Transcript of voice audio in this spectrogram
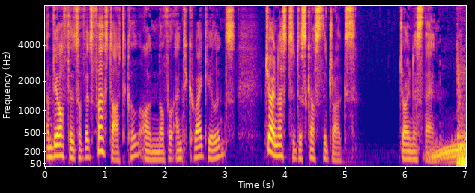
And the authors of its first article on novel anticoagulants join us to discuss the drugs. Join us then.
